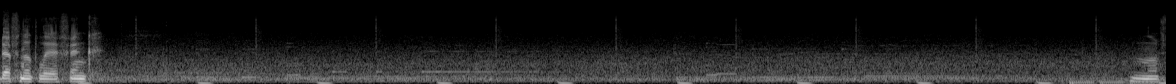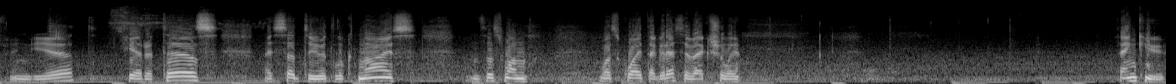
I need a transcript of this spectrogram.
definitely I think. Nothing yet. Here it is. I said to you it looked nice. And this one was quite aggressive actually. Thank you.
